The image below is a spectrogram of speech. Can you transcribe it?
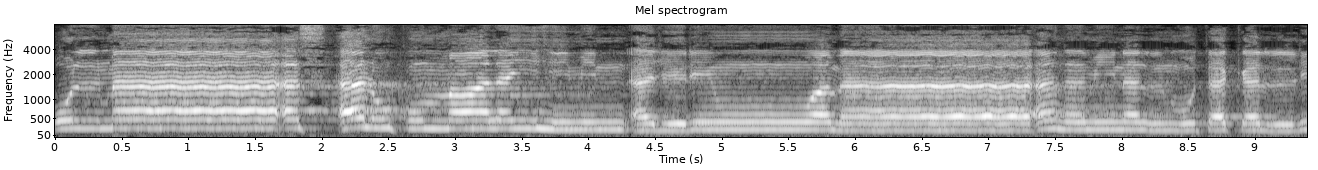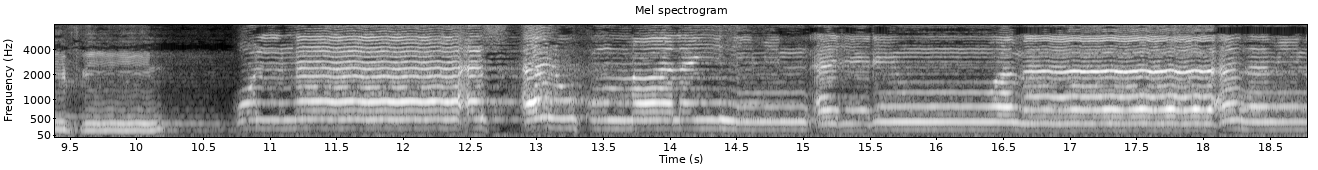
قُلْ مَا أَسْأَلُكُمْ عَلَيْهِ مِنْ أَجْرٍ وَمَا أَنَا مِنَ الْمُتَكَلِّفِينَ قُلْ مَا أَسْأَلُكُمْ عَلَيْهِ مِنْ أَجْرٍ وَمَا أَنَا مِنَ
